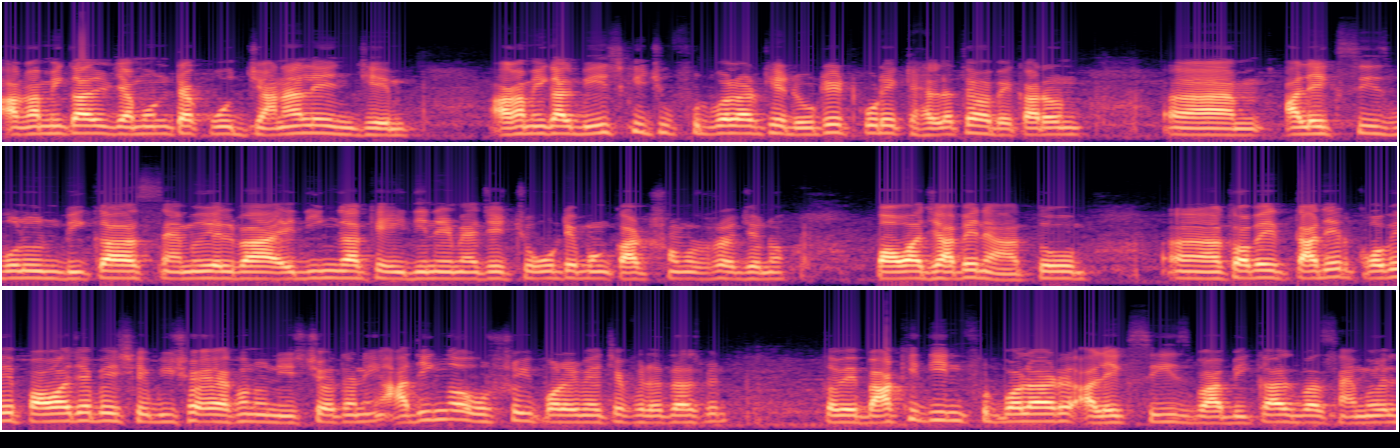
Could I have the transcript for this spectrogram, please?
আগামীকাল যেমনটা কোচ জানালেন যে, আগামীকাল বেশ কিছু ফুটবলারকে রোটেট করে খেলাতে হবে কারণ আলেক্সিস বলুন, বিকাশ, স্যামুয়েল বা এদিঙ্গাকে এই দিনের ম্যাচে চোট এবং কাঠ সমস্যার জন্য পাওয়া যাবে না। তো তবে তাদের কবে পাওয়া যাবে সে বিষয়ে এখনও নিশ্চয়তা নেই। আদিঙ্গা অবশ্যই পরের ম্যাচে ফেরত আসবেন। তবে বাকি তিন ফুটবলার, আলেক্সিস বা বিকাশ বা স্যামুয়েল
